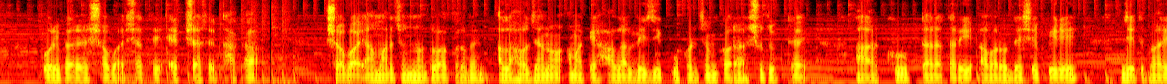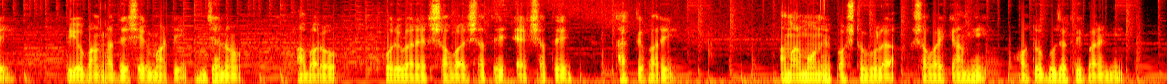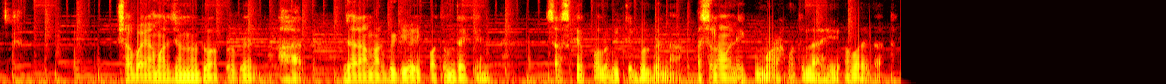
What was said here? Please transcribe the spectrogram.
পরিবারের সবার সাথে একসাথে থাকা। সবাই আমার জন্য দোয়া করবেন। আল্লাহ যেন আমাকে হালাল রিজিক উপার্জন করার সুযোগ দেয়। আর খুব তাড়াতাড়ি আবারও দেশে ফিরে যেতে পারি। প্রিয় বাংলাদেশের মাটি যেন আবারও পরিবারের সবার সাথে একসাথে থাকতে পারি। আমার মনের কষ্টগুলা সবাইকে আমি অত বুঝাতেই পারিনি। সবাই আমার জন্য দোয়া করবেন। আর যারা আমার ভিডিও এই প্রথম দেখেন, সাবস্ক্রাইব ফলো দিতে ভুলবেন না। আসসালামু আলাইকুম রহমতুল্লাহি আবরাকাত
